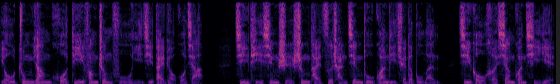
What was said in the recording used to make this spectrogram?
由中央或地方政府以及代表国家、集体行使生态资产监督管理权的部门、机构和相关企业、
